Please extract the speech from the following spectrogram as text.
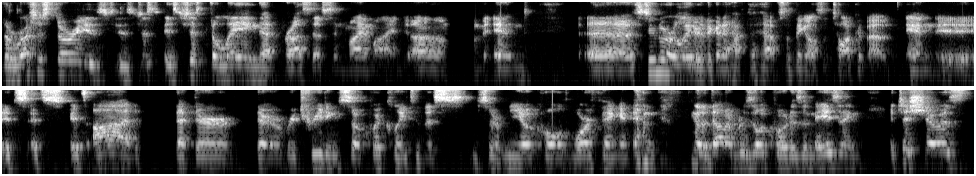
the Russia story is is just it's just delaying that process in my mind. Um, and uh, sooner or later they're going to have to have something else to talk about, and it's it's it's odd that they're they're retreating so quickly to this sort of neo Cold War thing. And, and, you know, the Donna Brazile quote is amazing. It just shows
